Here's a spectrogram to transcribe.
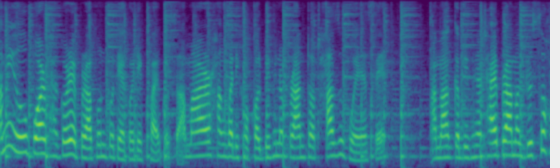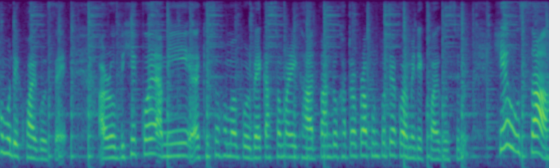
আমিও পুৱাৰ ভাগৰে পৰা পোনপটীয়াকৈ দেখুৱাই গৈছোঁ। আমাৰ সাংবাদিকসকল বিভিন্ন প্ৰান্তত সাজু হৈ আছে। আমাক বিভিন্ন ঠাইৰ পৰা আমাক দৃশ্যসমূহ দেখুৱাই গৈছে। আৰু বিশেষকৈ আমি কিছু সময় পূৰ্বে কাছমাৰী ঘাট পাণ্ডুঘাটৰ পৰা পোনপটীয়াকৈ আমি দেখুৱাই গৈছিলোঁ। সেই উৎসাহ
